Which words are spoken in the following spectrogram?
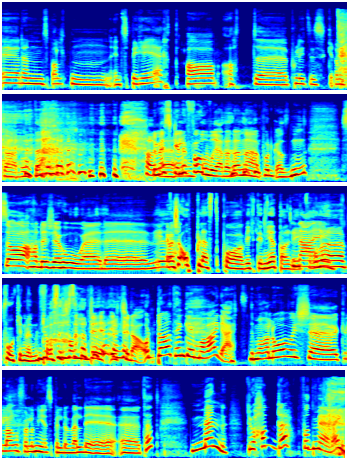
er den spalten inspirert av at politisk redaktør borte. Når vi skulle forberede denne podkasten, så hadde ikke hun eh, det Jeg var ikke opplest på viktige nyheter i Nei. min. Du sånn. hadde ikke det. Og da tenker jeg må være greit. Det må være lov å ikke klare å følge nyhetsbildet veldig uh, tett. Men du hadde fått med deg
